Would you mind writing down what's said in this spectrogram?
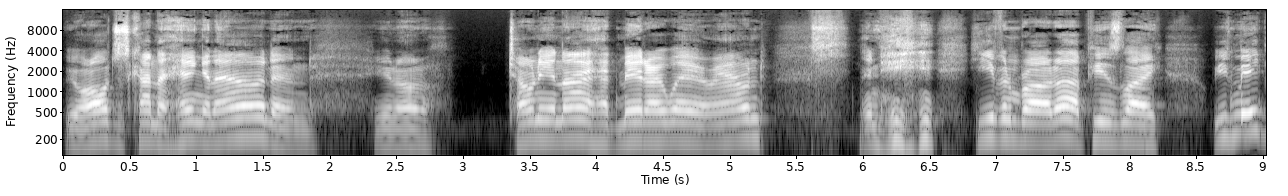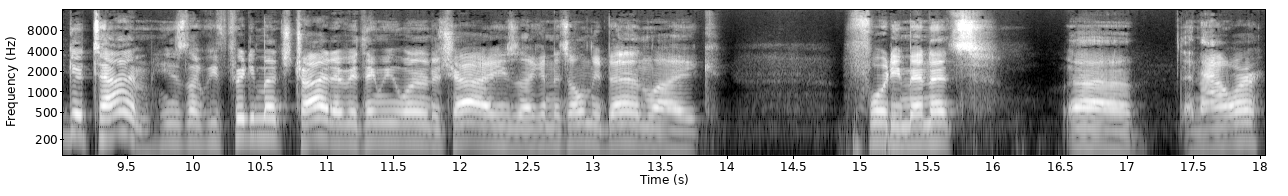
we were all just kind of hanging out, and you know, Tony and I had made our way around, and he he even brought up, he's like, we've made good time. He's like, we've pretty much tried everything we wanted to try. He's like, and it's only been like 40 minutes, uh, an hour.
